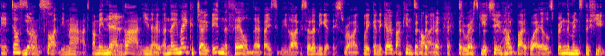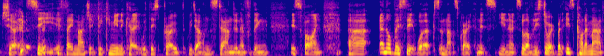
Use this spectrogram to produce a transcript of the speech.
it does sound slightly mad. I mean, their Yeah. plan, you know, and they make a joke in the film. They're basically like, so let me get this right. We're going to go back in time to rescue two humpback whales, bring them into the future and see if they magically communicate with this probe that we don't understand and everything is fine. Uh, and obviously it works and that's great. And it's, you know, it's a lovely story, but it's kind of mad.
